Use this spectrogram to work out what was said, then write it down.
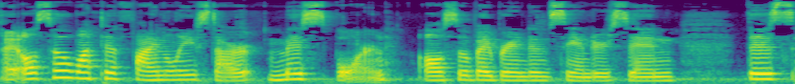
I also want to finally start Mistborn, also by Brandon Sanderson. This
